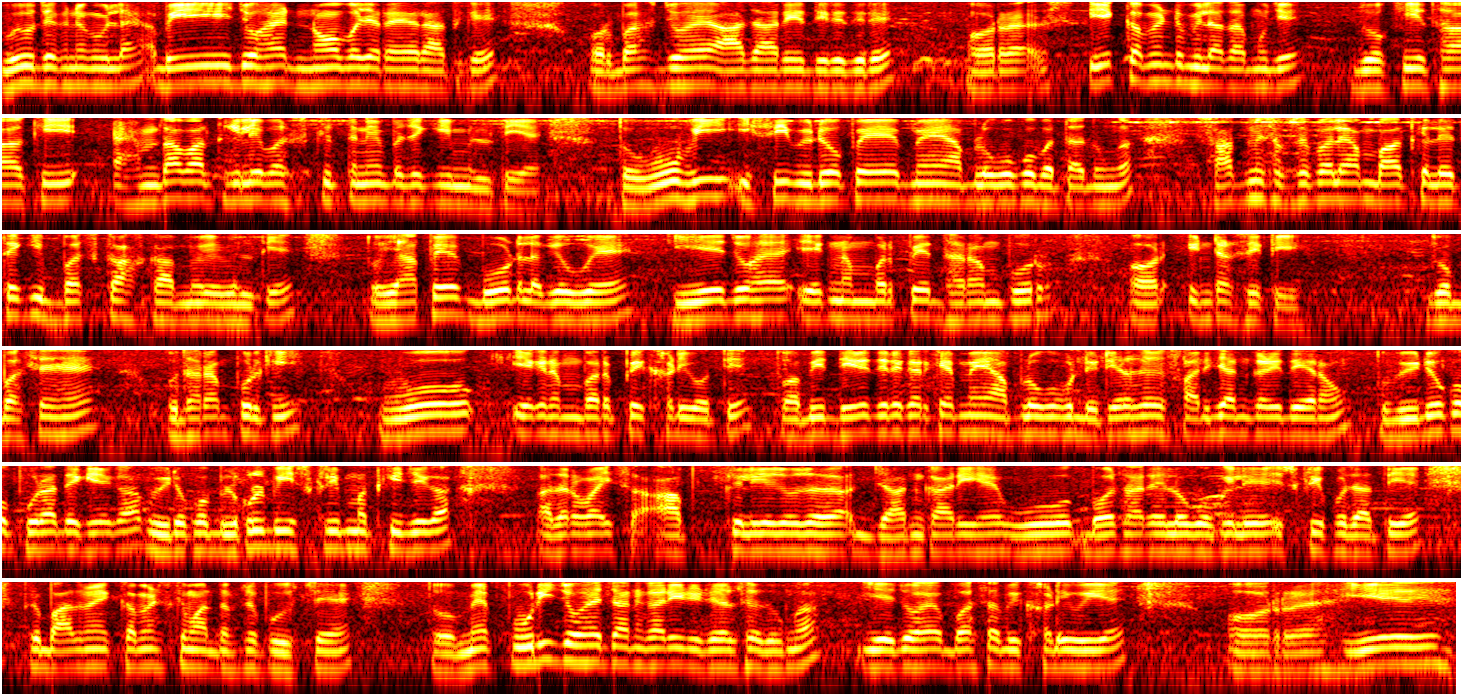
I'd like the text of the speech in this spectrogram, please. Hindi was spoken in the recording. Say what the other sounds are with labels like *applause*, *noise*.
व्यू देखने को मिला है। अभी जो है नौ बज रहे हैं रात के और बस जो है आज आ रही है धीरे धीरे और एक कमेंट मिला था मुझे, जो कि था कि अहमदाबाद के लिए बस कितने बजे की मिलती है। तो वो भी इसी वीडियो पे मैं आप लोगों को बता दूँगा। साथ में सबसे पहले हम बात कर लेते हैं कि बस कहाँ कहाँ में मिलती है। तो यहाँ पे बोर्ड लगे हुए हैं। ये जो है, एक नंबर पे धर्मपुर और इंटरसिटी जो बसें हैं वो धर्मपुर की। वो एक नंबर पे खड़ी होती है। तो अभी धीरे धीरे करके मैं आप लोगों को डिटेल से सारी जानकारी दे रहा हूँ। तो वीडियो को पूरा देखिएगा। वीडियो को बिल्कुल भी स्क्रिप मत कीजिएगा। अदरवाइज़ आपके लिए जो जानकारी है, वो बहुत सारे लोगों के लिए स्क्रिप हो जाती है। फिर बाद में कमेंट्स के माध्यम से पूछते हैं। तो मैं पूरी जो है जानकारी डिटेल से दूँगा। ये जो है बस अभी खड़ी हुई है। और ये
